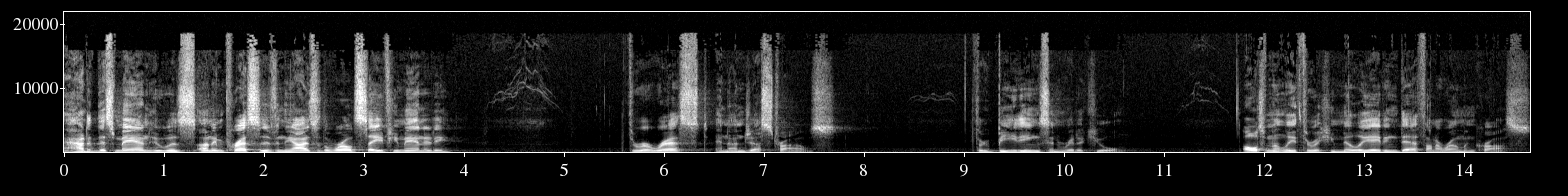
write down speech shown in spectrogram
How did this man who was unimpressive in the eyes of the world save humanity? Through arrest and unjust trials, through beatings and ridicule, ultimately through a humiliating death on a Roman cross.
